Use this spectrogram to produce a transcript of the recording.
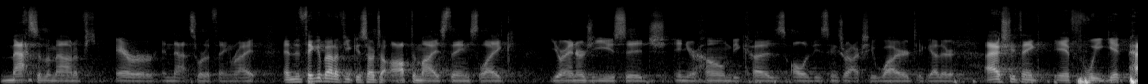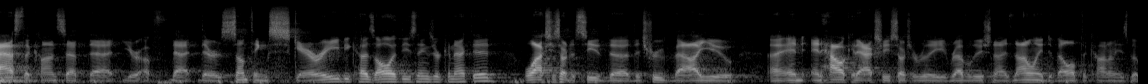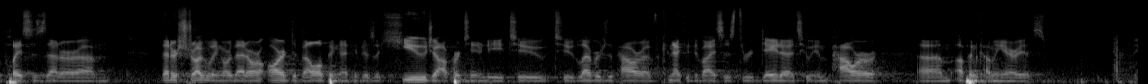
Massive amount of error in that sort of thing, right? And then think about if you could start to optimize things like your energy usage in your home because all of these things are actually wired together. I actually think if we get past the concept that you're a, that there's something scary because all of these things are connected, we'll actually start to see the the true value uh, and and how it could actually start to really revolutionize not only developed economies but places that are. Um, that are struggling or that are, are developing, I think there's a huge opportunity to, to leverage the power of connected devices through data to empower um, up and coming areas.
